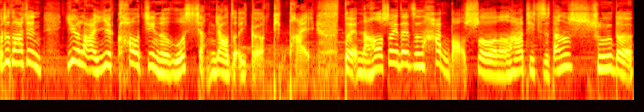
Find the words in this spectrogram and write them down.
我就发现越来越靠近了我想要的一个品牌，对，然后所以这只汉堡兽呢，它其实当初的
